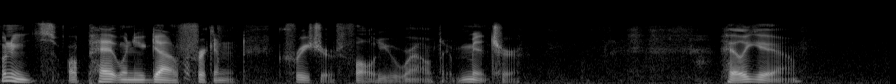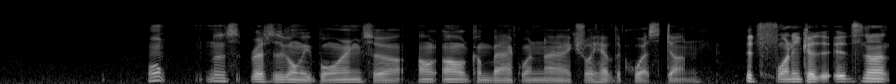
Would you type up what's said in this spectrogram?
Who needs a pet when you got a freaking creature to follow you around? Like a miniature. Hell yeah. Well, this rest is gonna be boring, so I'll, I'll come back when I actually have the quest done. It's funny because it's not,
